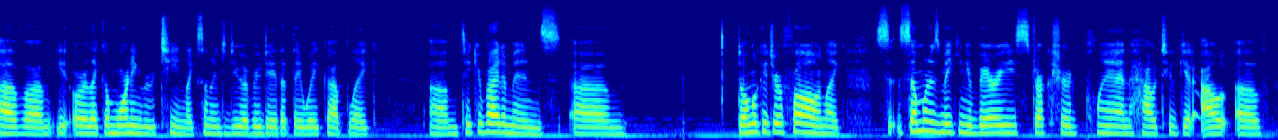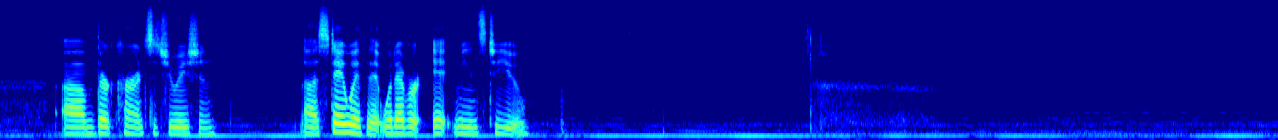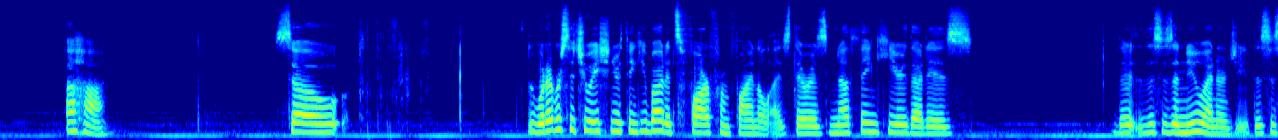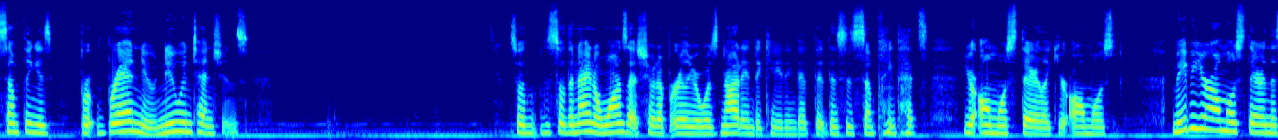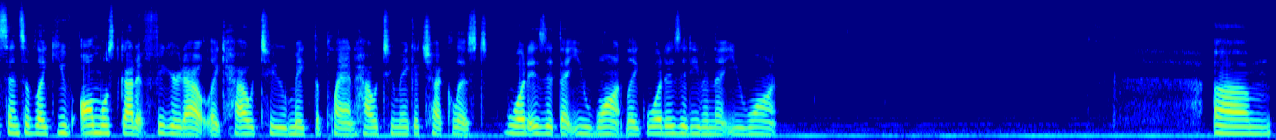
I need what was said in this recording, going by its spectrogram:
of, um, or like a morning routine, like something to do every day that they wake up, like um, take your vitamins. Um, don't look at your phone. Like someone is making a very structured plan how to get out of um, their current situation. Uh, stay with it, whatever it means to you. Uh huh. So, whatever situation you're thinking about, it's far from finalized. There is nothing here that is there, this is a new energy. This is something is br brand new, new intentions. So, so the nine of wands that showed up earlier was not indicating that, that this is something that's you're almost there. Like you're almost, maybe you're almost there in the sense of like you've almost got it figured out, like how to make the plan, how to make a checklist. What is it that you want? Like what is it even that you want? Um,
